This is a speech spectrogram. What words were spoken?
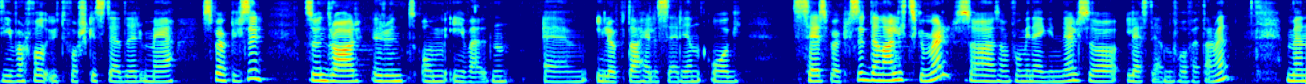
de i hvert fall utforsker steder med spøkelser. Så hun drar rundt om i verden eh, i løpet av hele serien og ser spøkelser. Den er litt skummel, så sånn for min egen del så leste jeg den for fetteren min. Men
